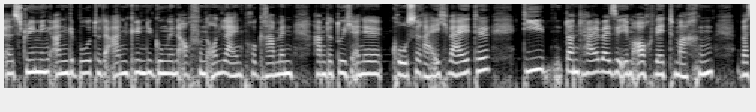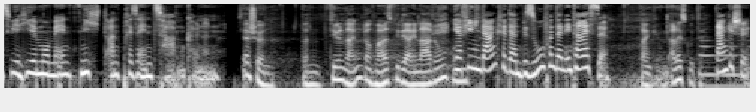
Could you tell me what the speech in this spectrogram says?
äh, Streaming-Angebote oder Ankündigungen auch von Online-Programmen haben dadurch eine große Reichweite, die dann teilweise eben auch wettmachen, was wir hier im Moment nicht an Präsenz haben können. Sehr schön. Dann vielen Dank nochmals für die Einladung. Ja, vielen Dank für deinen Besuch und dein Interesse. Danke und alles Gute. Dankeschön.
